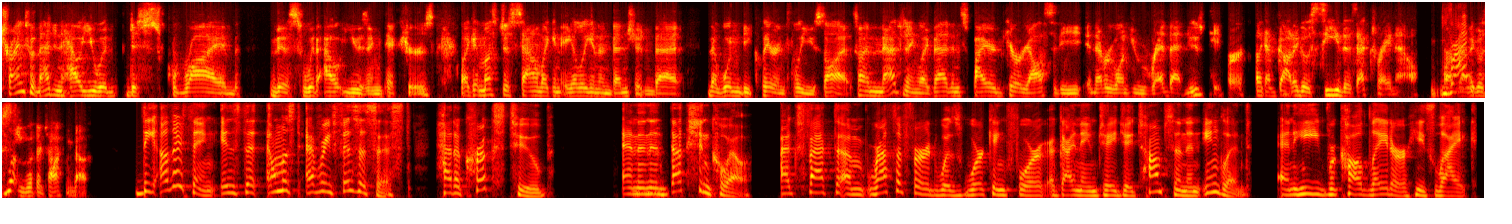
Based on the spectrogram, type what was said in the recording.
trying to imagine how you would describe this without using pictures. Like it must just sound like an alien invention that that wouldn't be clear until you saw it. So I'm imagining like that inspired curiosity in everyone who read that newspaper. Like I've got to go see this X-ray now. Right. I've got to go see what they're talking about. The other thing is that almost every physicist had a Crookes tube and an mm-hmm. induction coil. In fact, um, Rutherford was working for a guy named J.J. Thomson in England. And he recalled later, he's like,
